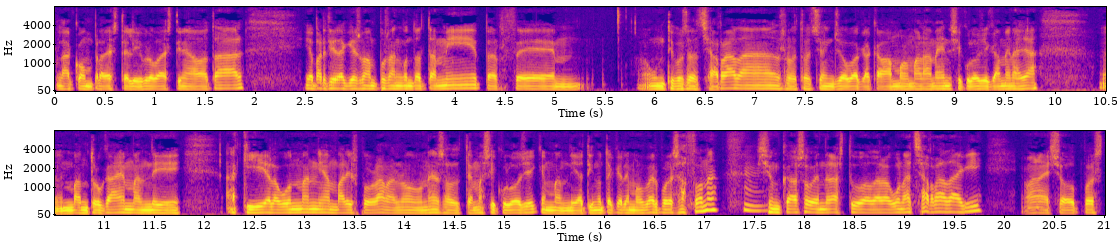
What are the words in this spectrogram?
la compra d'este libro va destinado a tal, i a partir d'aquí es van posar en contacte amb mi per fer mm, un tipus de xerrada, sobretot gent jove que acaba molt malament psicològicament allà, em van trucar i em van dir aquí a la Goodman hi ha diversos programes, ¿no? un és el tema psicològic, em van dir a ti no te queremos ver por esa zona, mm. si un caso vendràs tu a dar alguna xerrada aquí, i bueno, això pues,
